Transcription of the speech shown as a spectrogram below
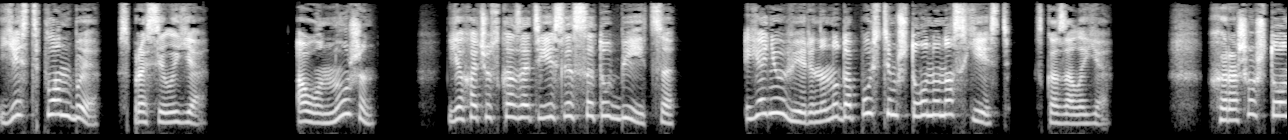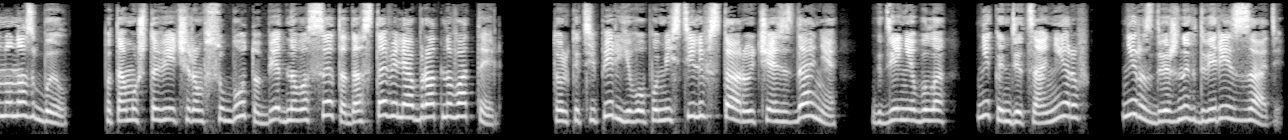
«Есть план Б?» — спросила я. «А он нужен?» «Я хочу сказать, если Сет убийца». «Я не уверена, но допустим, что он у нас есть», — сказала я. «Хорошо, что он у нас был, потому что вечером в субботу бедного Сета доставили обратно в отель. Только теперь его поместили в старую часть здания, где не было ни кондиционеров, ни раздвижных дверей сзади.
